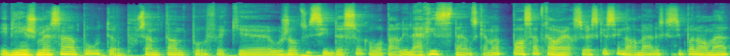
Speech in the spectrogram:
eh bien, je me sens pas au top ou ça me tente pas. Fait que euh, aujourd'hui, c'est de ça qu'on va parler, la résistance, comment passer à travers ça. Est-ce que c'est normal? Est-ce que c'est pas normal?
